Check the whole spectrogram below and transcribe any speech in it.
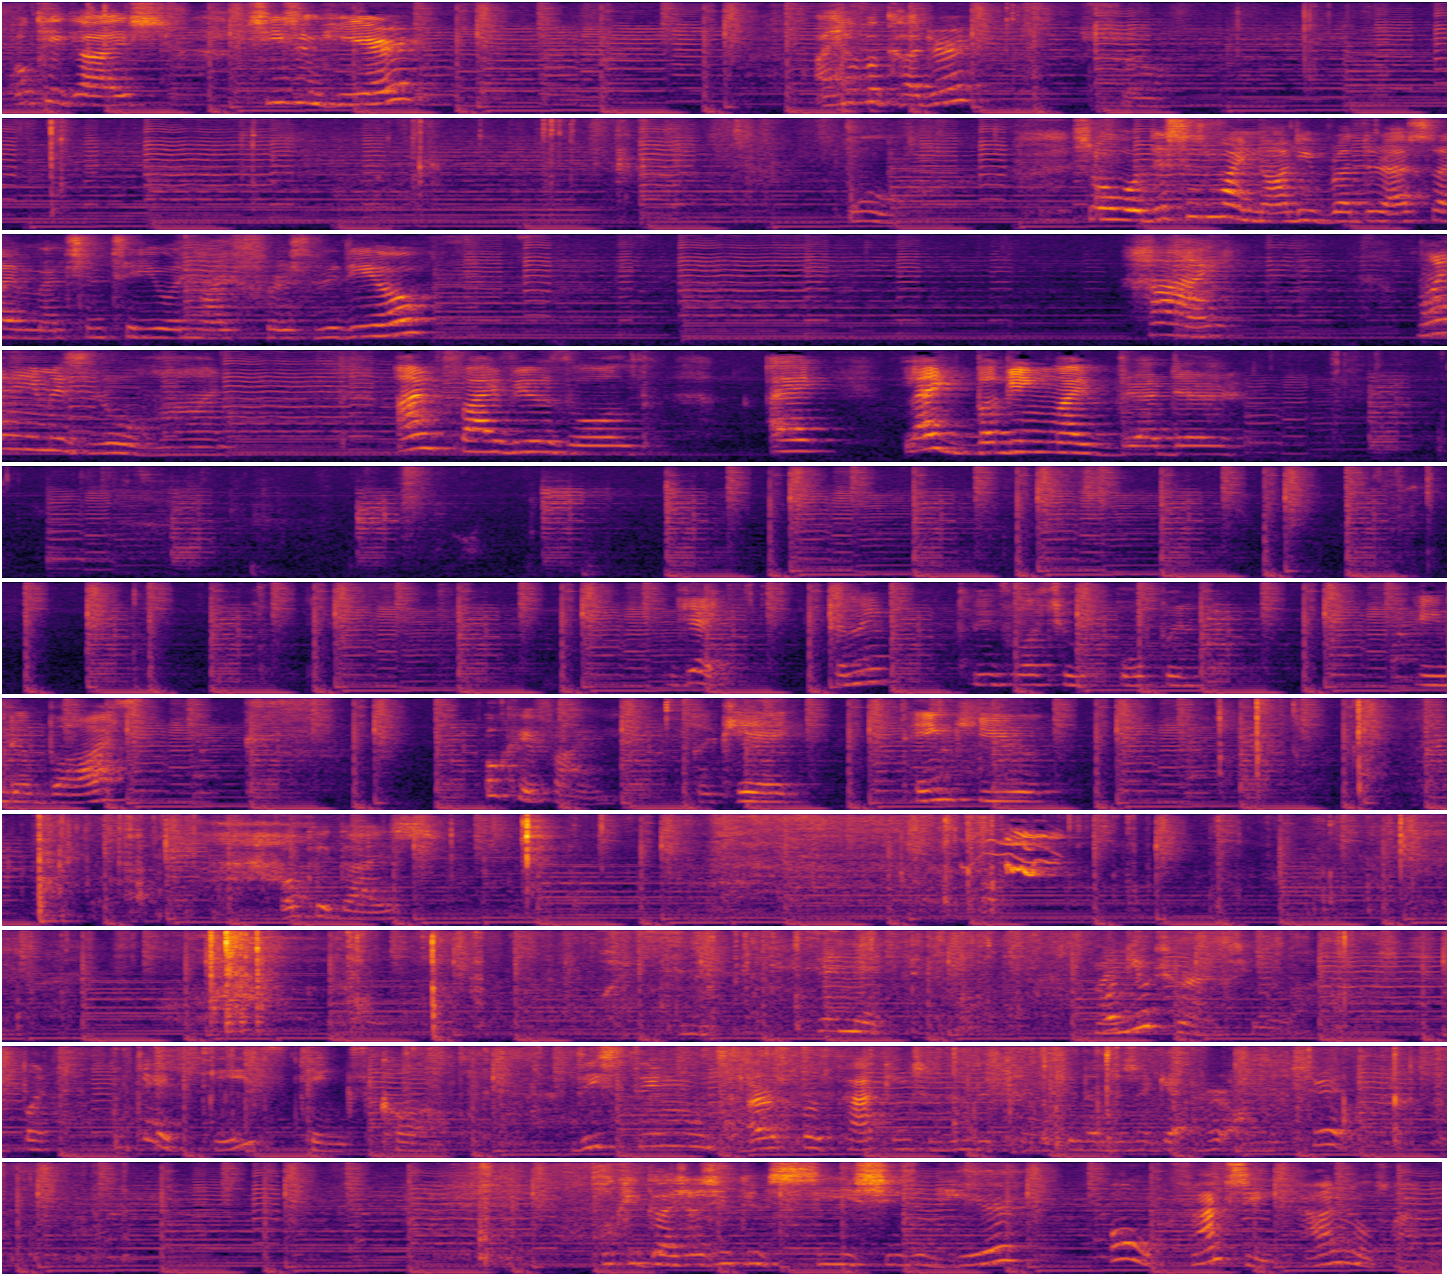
Okay guys, she's in here. I have a cutter, So this is my naughty brother as I mentioned to you in my first video. Hi, my name is Rohan. I'm five years old. I like bugging my brother. Okay, can you please watch you open in the box? Okay, fine. Okay, thank you. Okay guys. What's in it? My new tarantula. But what are these things called? These things are for packing so then the tarantula doesn't get hurt on the trip. Okay guys, as you can see, she's in here. Oh, fancy Animal Planet.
